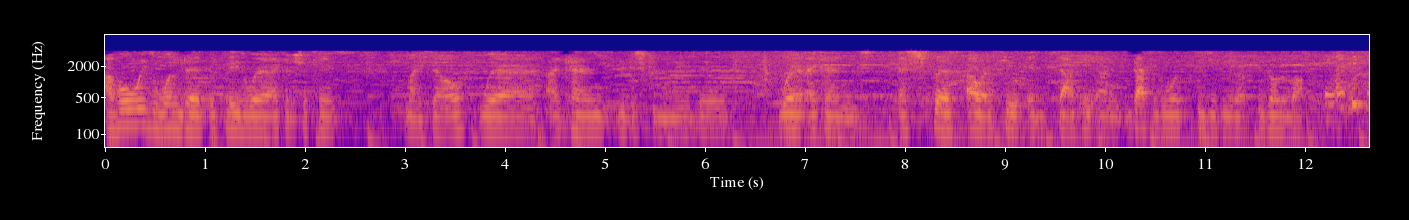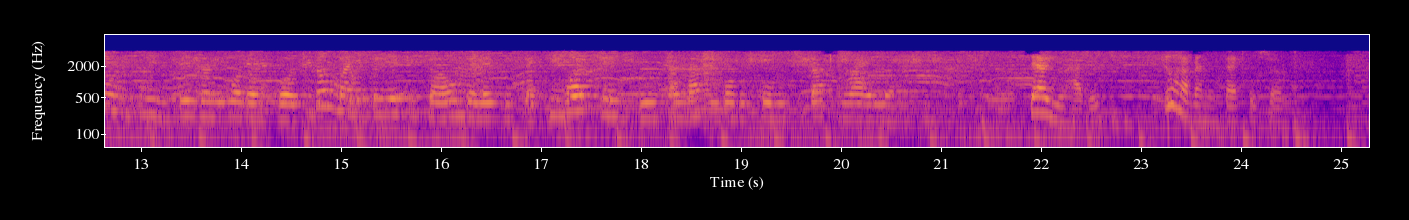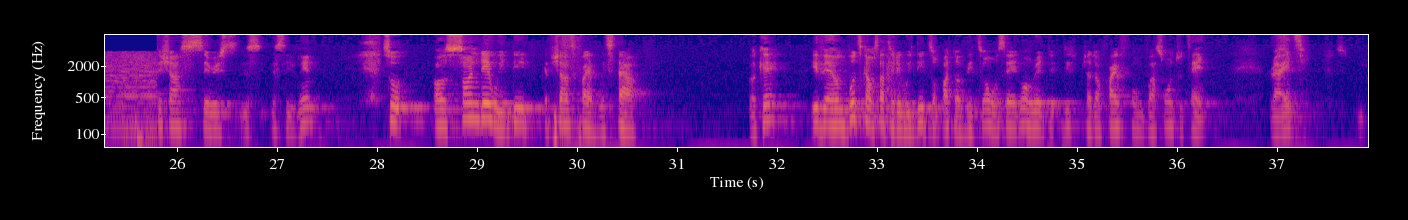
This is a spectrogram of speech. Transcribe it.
I've always wanted a place where I can showcase myself, where I can be discriminated, where I can express how I feel exactly, and that is what TGC is all about. Everything we do is based on the word of God. We don't manipulate it to our own benefit. Like the word says this, and that is what we think. That's why I love it. There you have it. Do have an insightful sermon. Ephesians series this, this evening. So on Sunday we did Ephesians 5 with style. Okay? If you're on boot camp Saturday, we did some part of it. One will say, one read chapter 5 from verse 1 to 10. Right?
